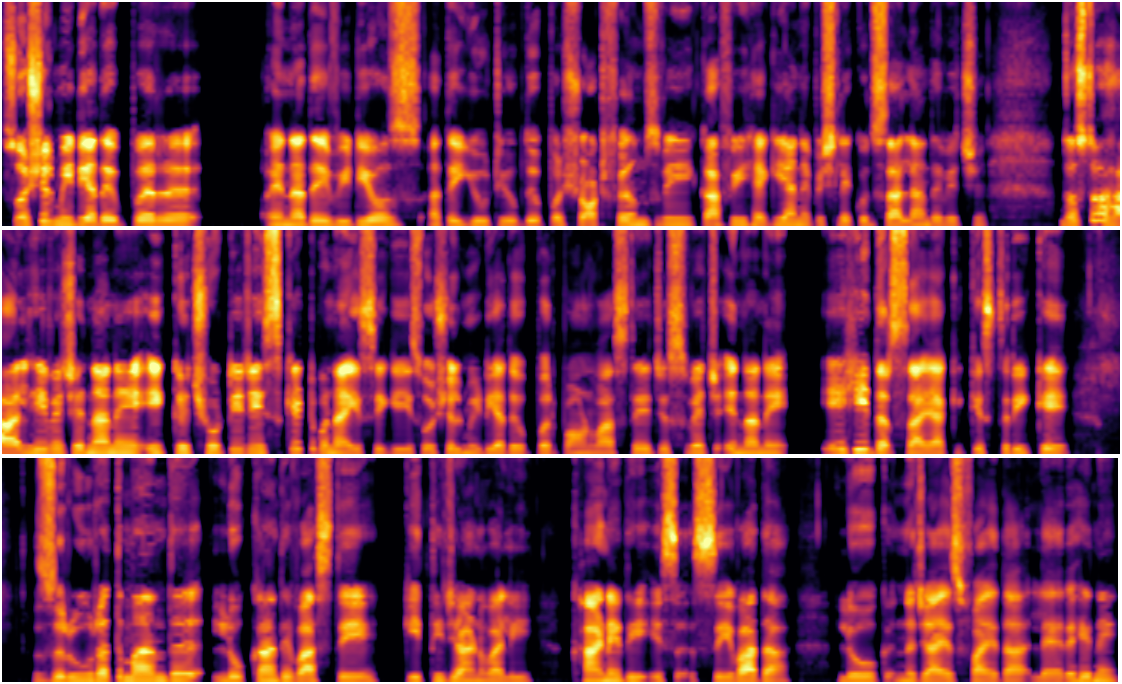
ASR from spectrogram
ਸੋਸ਼ਲ ਮੀਡੀਆ ਦੇ ਉੱਪਰ ਇਹਨਾਂ ਦੇ ਵੀਡੀਓਜ਼ ਅਤੇ YouTube ਦੇ ਉੱਪਰ ਸ਼ਾਰਟ ਫਿਲਮਸ ਵੀ ਕਾਫੀ ਹੈਗੀਆਂ ਨੇ ਪਿਛਲੇ ਕੁਝ ਸਾਲਾਂ ਦੇ ਵਿੱਚ। ਦੋਸਤੋ, ਹਾਲ ਹੀ ਵਿੱਚ ਇਹਨਾਂ ਨੇ ਇੱਕ ਛੋਟੀ ਜਿਹੀ ਸਕਿੱਟ ਬਣਾਈ ਸੀਗੀ ਸੋਸ਼ਲ ਮੀਡੀਆ ਦੇ ਉੱਪਰ ਪਾਉਣ ਵਾਸਤੇ, ਜਿਸ ਵਿੱਚ ਇਹਨਾਂ ਨੇ ਇਹੀ ਦਰਸਾਇਆ ਕਿ ਕਿਸ ਤਰੀਕੇ ਜ਼ਰੂਰਤਮੰਦ ਲੋਕਾਂ ਦੇ ਵਾਸਤੇ ਕੀਤੀ ਜਾਣ ਵਾਲੀ ਖਾਣੇ ਦੀ ਇਸ ਸੇਵਾ ਦਾ ਲੋਕ ਨਜਾਇਜ਼ ਫਾਇਦਾ ਲੈ ਰਹੇ ਨੇ,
